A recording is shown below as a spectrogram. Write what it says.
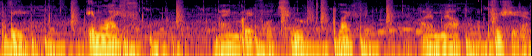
to be in life. I am grateful to life. I am now appreciative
